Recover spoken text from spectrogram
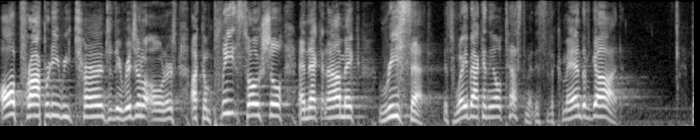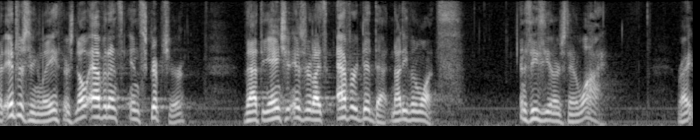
all property returned to the original owners, a complete social and economic reset. It's way back in the Old Testament. It's the command of God. But interestingly, there's no evidence in Scripture that the ancient Israelites ever did that, not even once. And it's easy to understand why, right?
